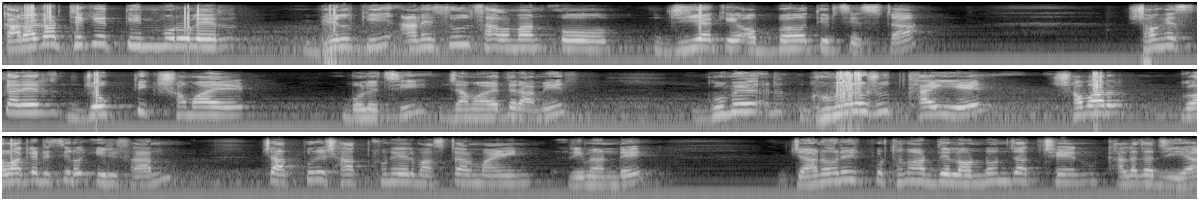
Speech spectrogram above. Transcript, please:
কারাগার থেকে তিন মোড়লের ভেলকি, আনিসুল সালমান ও জিয়াকে অব্যাহতির চেষ্টা। সংস্কারের যৌক্তিক সময়ে বলেছি, জামায়াতের আমির। ঘুমের ঘুমের ওষুধ খাইয়ে সবার গলা কেটেছিল ইরফান। চাঁদপুরে সাত খুনের মাস্টার মাইন্ড রিমান্ডে। জানুয়ারির প্রথমার্ধে লন্ডন যাচ্ছেন খালেদা জিয়া।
